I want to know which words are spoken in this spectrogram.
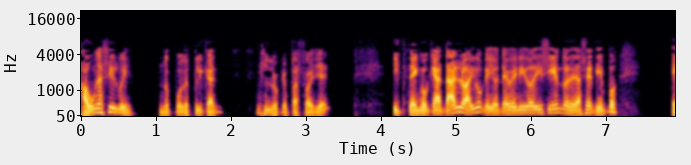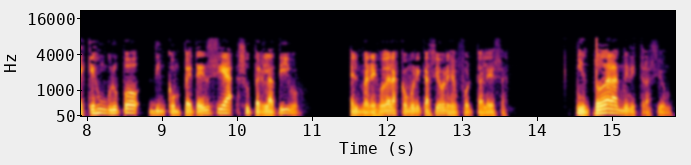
Aún así, Luis, no puedo explicar lo que pasó ayer. Y tengo que atarlo a algo que yo te he venido diciendo desde hace tiempo, es que es un grupo de incompetencia superlativo el manejo de las comunicaciones en Fortaleza y en toda la administración.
